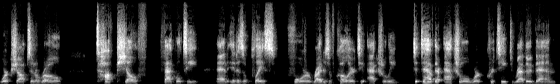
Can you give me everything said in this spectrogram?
workshops in a row, top shelf faculty, and it is a place for writers of color to actually to, to have their actual work critiqued rather than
